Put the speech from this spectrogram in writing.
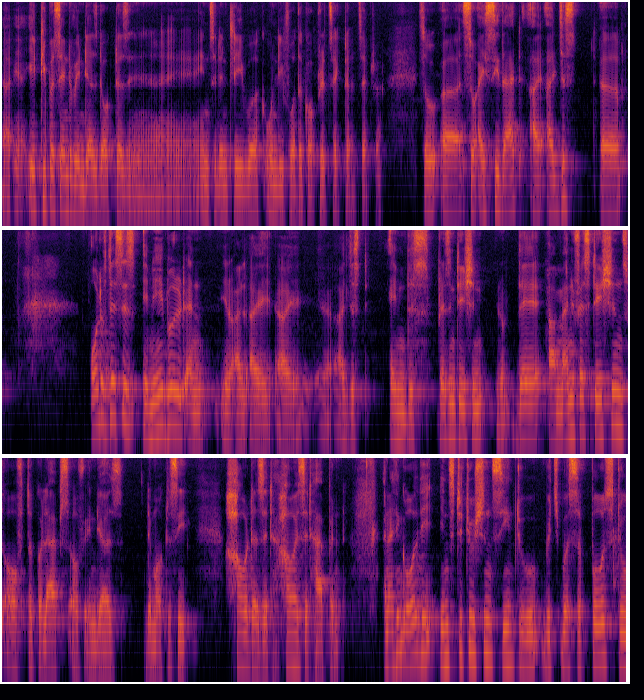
80% uh, of India's doctors, uh, incidentally, work only for the corporate sector, etc. So, uh, so I see that. I, I just all of this is enabled, and you know, I, I, I, I just in this presentation, you know, there are manifestations of the collapse of India's democracy. How does it, how has it happened? And I think all the institutions seem to, which were supposed to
